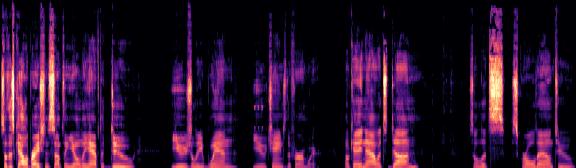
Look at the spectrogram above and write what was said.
So this calibration is something you only have to do usually when you change the firmware. Okay, now it's done. So let's scroll down to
